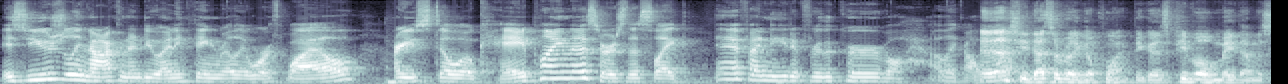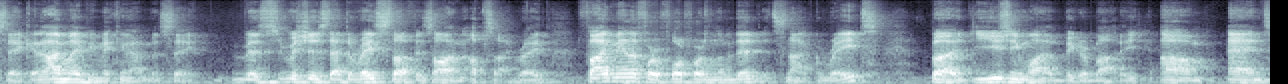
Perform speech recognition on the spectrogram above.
is usually not going to do anything really worthwhile, are you still okay playing this, or is this like eh, if I need it for the curve, I'll like I'll. And actually, that's a really good point because people make that mistake, and I might be making that mistake, which, which is that the raid stuff is on upside, right? Five mana for a four four unlimited, it's not great, but you usually want a bigger body. Um, and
